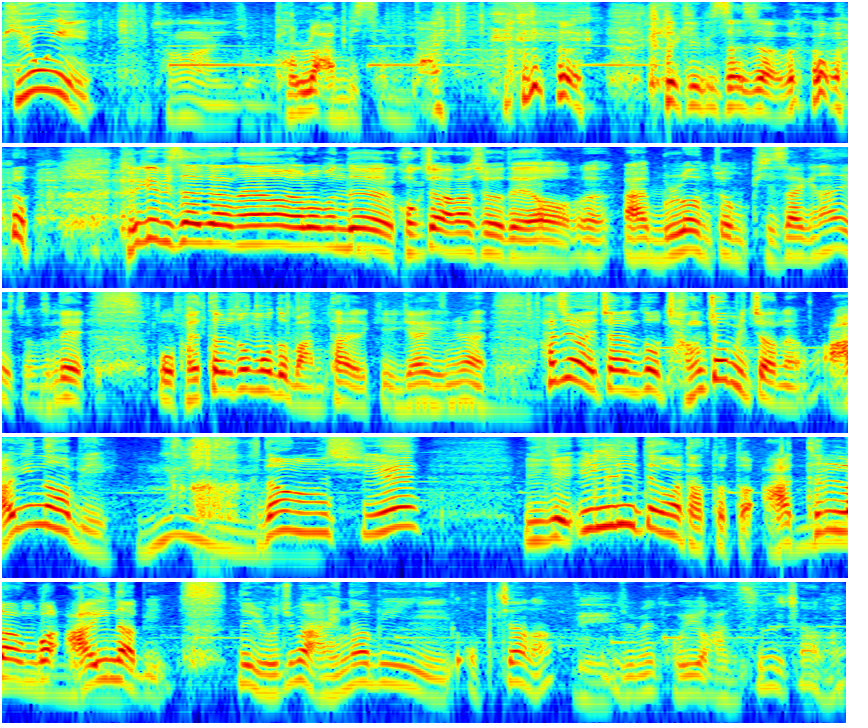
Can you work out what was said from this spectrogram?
비용이 장난 아니죠 별로 안 비쌉니다. 그렇게 비싸지 않아요. 그렇게 비싸지 않아요, 여러분들. 걱정 안 하셔도 돼요. 아, 물론 좀 비싸긴 하겠죠. 근데 뭐 배터리 소모도 많다 이렇게 얘기하기지만 하지만 있잖아요. 또 장점이 있잖아요. 아이나비. 음. 그 당시에 이게 1, 2등을 다퉜던 아틀란과 아이나비. 근데 요즘에 아이나비 없지 않아? 네. 요즘에 거의 안 쓰지 않아?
